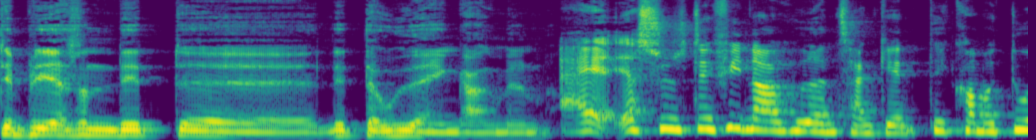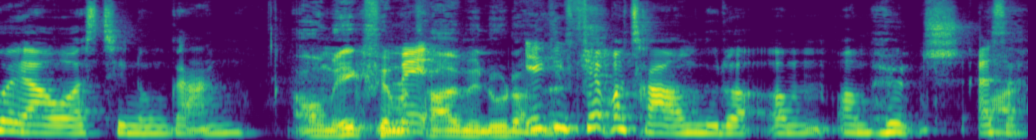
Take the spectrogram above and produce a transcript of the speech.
det bliver sådan lidt, øh, lidt derudad en gang imellem. Ej, jeg, jeg synes, det er fint nok ud af en tangent. Det kommer du og jeg jo også til nogle gange. Og men ikke 35 Men minutter. om Ikke det. 35 minutter om, om høns. Altså, Nej.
